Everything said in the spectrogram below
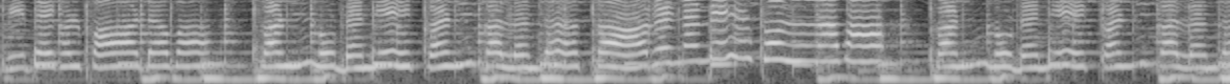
கவிதைகள் பாடவா? கண்ணுடனே கண் கலந்த காரணமே சொல்லவா? கண்ணுடனே கண் கலந்த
